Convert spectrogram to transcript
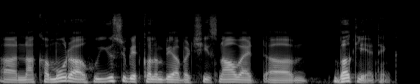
uh, Nakamura, who used to be at Columbia, but she's now at um, Berkeley, I think.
